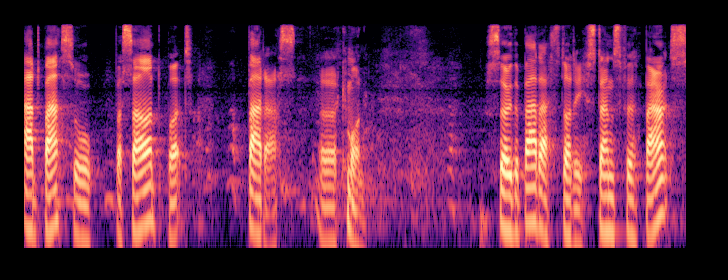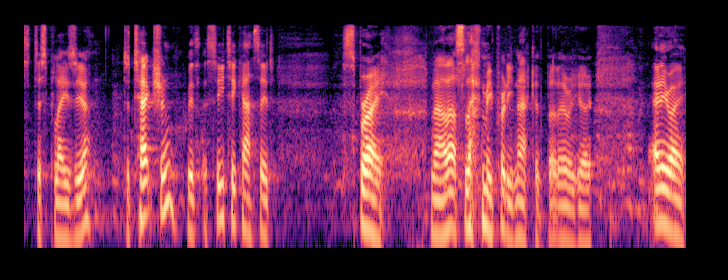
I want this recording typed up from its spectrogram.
Adbas or Basad, but badass. Uh, come on. So the BADAS study stands for Barrett's dysplasia detection with acetic acid spray. Now that's left me pretty knackered, but there we go. Anyway,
